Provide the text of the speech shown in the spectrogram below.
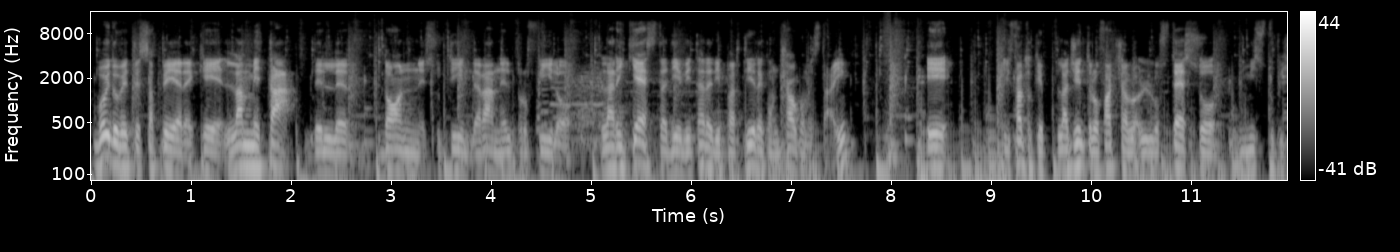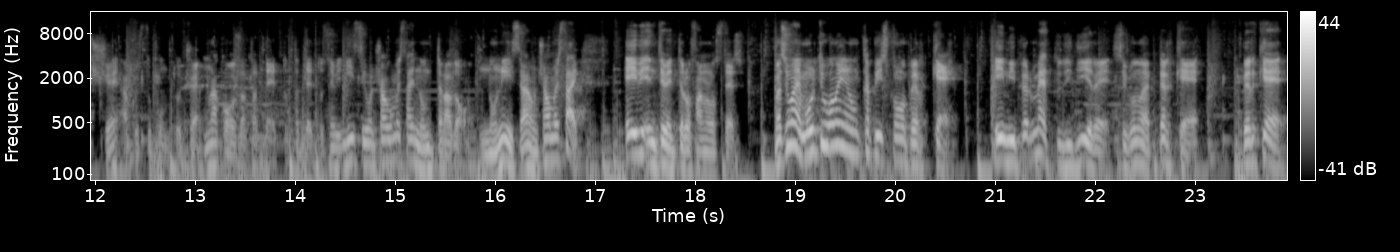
voi dovete sapere che la metà delle donne su Tinder ha nel profilo la richiesta di evitare di partire con ciao come stai e il fatto che la gente lo faccia lo stesso mi stupisce a questo punto. Cioè, una cosa ti ha detto, ti ha detto, se inizi con ciao come stai non te la do, non inizia con ciao come stai e evidentemente lo fanno lo stesso. Ma secondo me molti uomini non capiscono perché e mi permetto di dire, secondo me, perché? Perché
